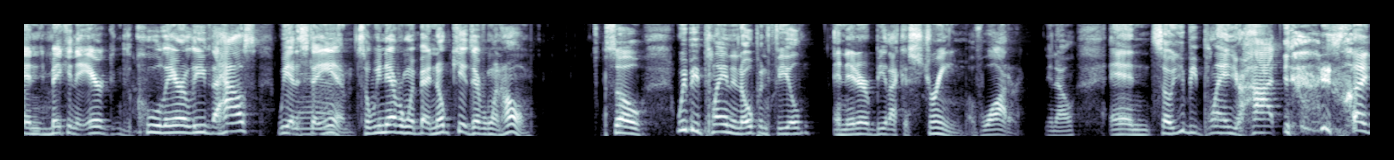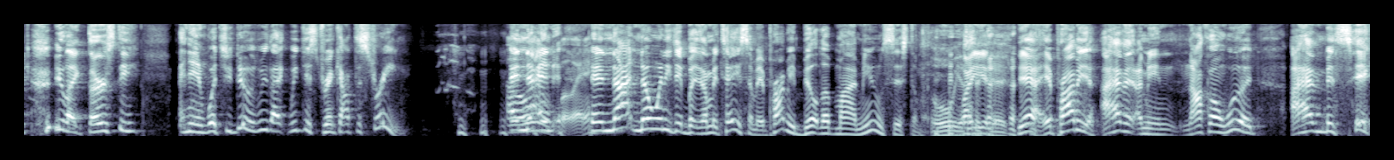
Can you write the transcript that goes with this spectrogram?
and making the air, the cool air leave the house, we had to stay in. So we never went back. No kids ever went home. So we'd be playing in an open field, and then there'd be like a stream of water, you know. And so you'd be playing, you're hot, it's like you're like thirsty, and then what you do is we like we just drink out the stream. and, Oh, and, boy. and not know anything, but let me tell you something. It probably built up my immune system. Oh, yes, Like, it yeah, did. Yeah, it probably. I haven't. I mean, knock on wood. I haven't been sick,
